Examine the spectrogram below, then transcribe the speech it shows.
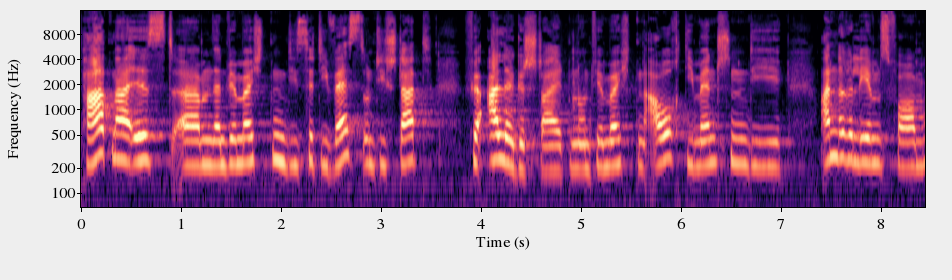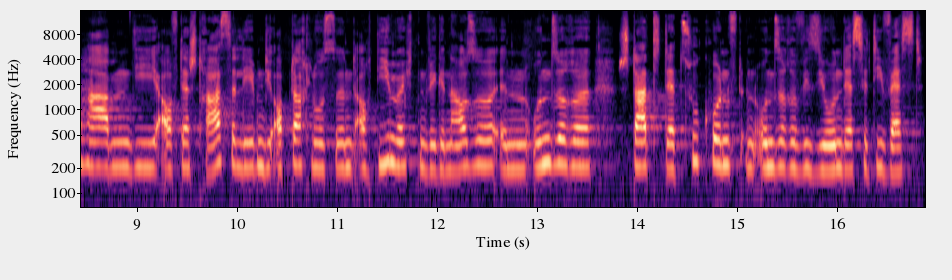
Partner ist, ähm, denn wir möchten die City West und die Stadt für alle gestalten und wir möchten auch die Menschen, die andere Lebensformen haben, die auf der Straße leben, die obdachlos sind, auch die möchten wir genauso in unsere Stadt der Zukunft, in unsere Vision der City West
